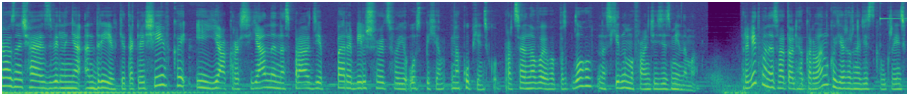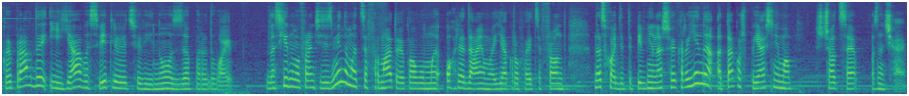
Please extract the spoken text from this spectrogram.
Що означає звільнення Андріївки та Клящіївки, і як росіяни насправді перебільшують свої успіхи на Куп'янську? Про це новий випуск блогу на східному фронті зі змінами. Привіт, мене звати Ольга Короленко, я журналістка Української правди, і я висвітлюю цю війну з передової. На східному фронті зі змінами це формат, у якому ми оглядаємо, як рухається фронт на сході та півдні нашої країни, а також пояснюємо, що це означає.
